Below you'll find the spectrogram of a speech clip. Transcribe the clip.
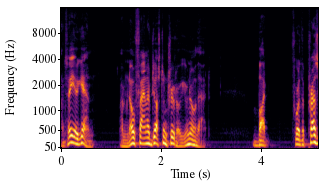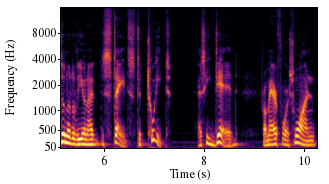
I'll tell you again, I'm no fan of Justin Trudeau, you know that. But for the President of the United States to tweet, as he did from Air Force One,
